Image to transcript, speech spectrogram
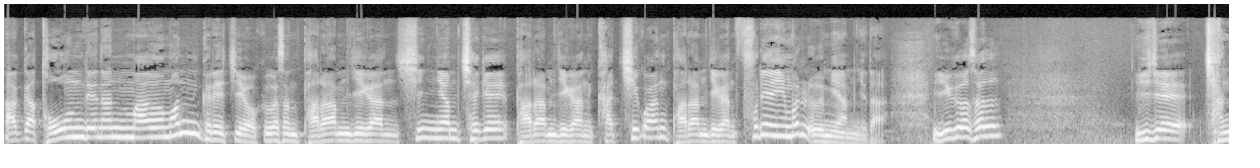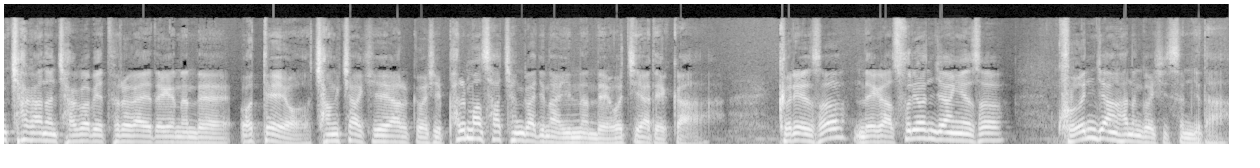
아까 도움되는 마음은 그랬지요. 그것은 바람직한 신념 체계, 바람직한 가치관, 바람직한 프레임을 의미합니다. 이것을 이제 장착하는 작업에 들어가야 되겠는데 어때요? 장착해야 할 것이 8만 4천 가지나 있는데 어찌해야 될까? 그래서 내가 수련장에서 권장하는 것이 있습니다.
